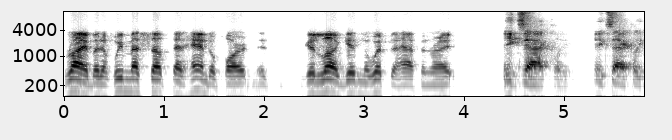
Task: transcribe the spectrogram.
Right, but if we mess up that handle part, it's good luck getting the whip to happen, right? Exactly, exactly.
